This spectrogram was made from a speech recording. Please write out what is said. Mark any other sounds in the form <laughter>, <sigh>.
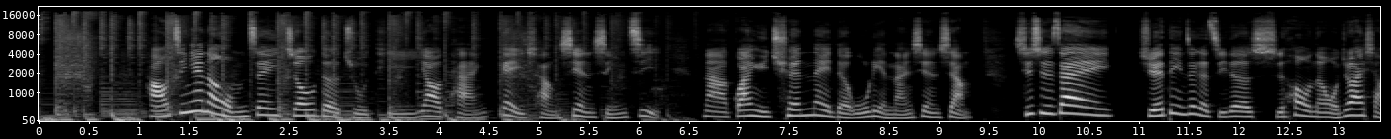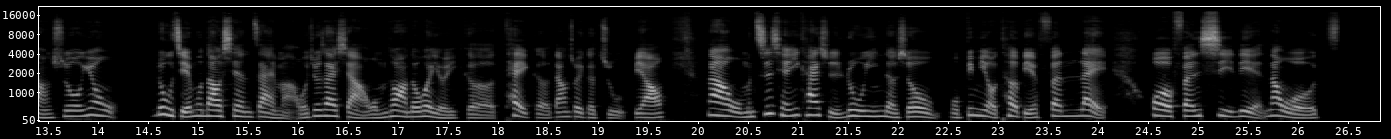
好，今天呢，我们这一周的主题要谈 gay 场现行记。那关于圈内的无脸男现象，其实，在决定这个集的时候呢，我就在想说，因为录节目到现在嘛，我就在想，我们通常都会有一个 tag 当做一个主标。那我们之前一开始录音的时候，我并没有特别分类或分系列。那我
